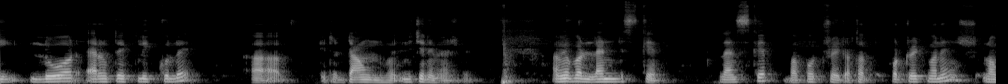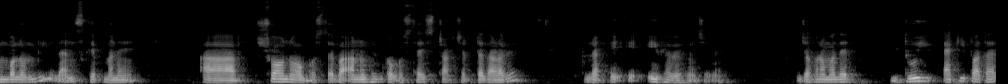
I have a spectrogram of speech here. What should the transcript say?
এই লোয়ার অ্যারোতে ক্লিক করলে এটা ডাউন হয়ে, নিচে নেমে আসবে। আমি আবার ল্যান্ডস্কেপ ল্যান্ডস্কেপ বা পোর্ট্রেট অর্থাৎ পোর্ট্রেট মানে লম্বালম্বি ল্যান্ডস্কেপ মানে আহ, স্বন অবস্থায় বা আনুভূমিক অবস্থায় স্ট্রাকচারটা দাঁড়াবে এইভাবে হয়ে যাবে। যখন আমাদের দুই একই পাতার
